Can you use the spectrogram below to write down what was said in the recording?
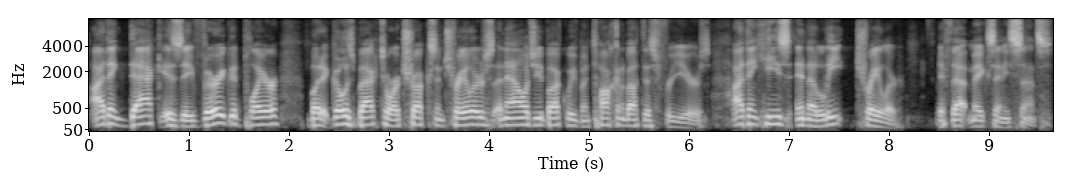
I think Dak is a very good player, but it goes back to our trucks and trailers analogy, Buck. We've been talking about this for years. I think he's an elite trailer if that makes any sense.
